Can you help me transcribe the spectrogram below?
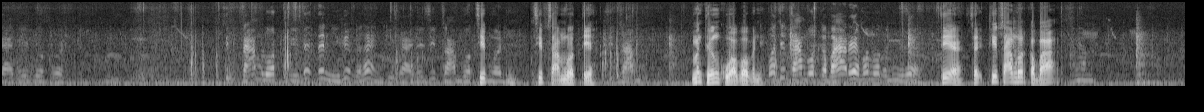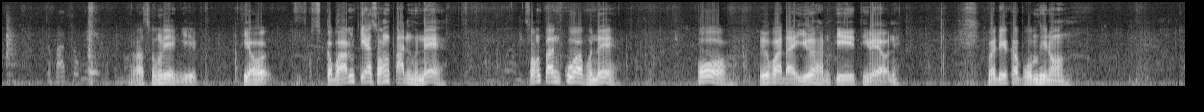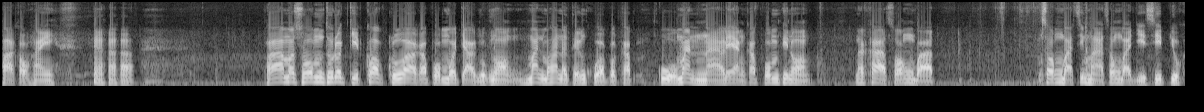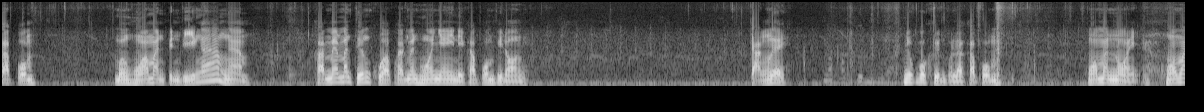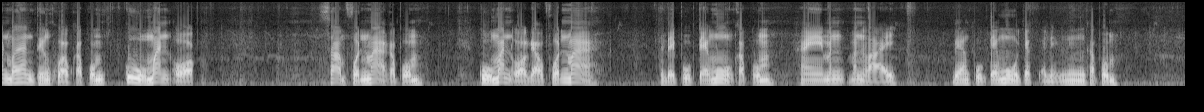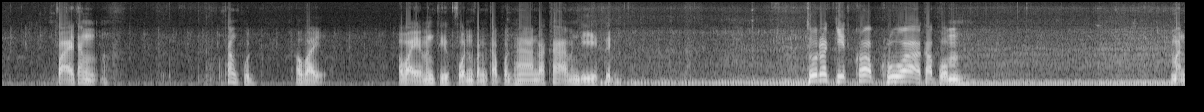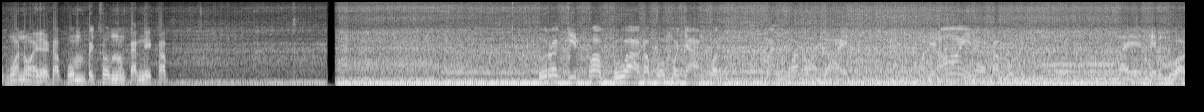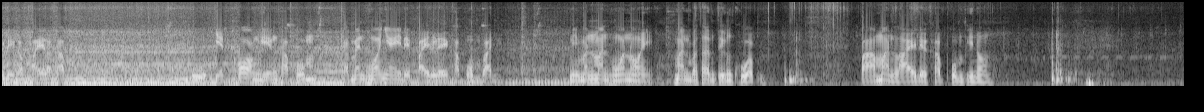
กายได้รถด้วยสิบสามรถนี่เต้นหนีขึ้นกระทั่งปีกายได้สิบสามรถสิบสิบสามรถเตี้ยสิบสามมันถึงขวบบ่บัดนี้ว่าสิบสามรถกระบะเด้เพราะรถอันนี้เด้อเตี้ยสิบสามรถกระบะกระบะสงเล็กว่าส่งเลขอีกเที่ยวกระบะมันแก่สองตันผุนเด้สองตันกลัวาผุนเด้ โอ้ถือว่าได้เยอะหันปีที่แล้วนี่สวัสดีครับผมพี่น้อง พาเขาให้ พามาชมธุรกิจครอบครัวครับผมบ่จากลูกน้อง มั่นพันถึงขวบครับ กู้มั่นนาแรงครับ ผมพี่น้องราคาสองบาทสองบาทสิบห้าสองบาทยี่สิบอยู่ครับผมเมืองหัวมันเป็นหวีงามงามขันแม่นมันถึงขวบขันแม่นหัวใหญ่นี่ครับ ผมพี่น้องจังเลยยุกบ่ขึ้นพุ่นแล้วครับผม หัวมันหน่อย หัวมันบ่ทันถึงขวบครับผม กู้มันออกซ้ำฝนมากครับผม กู้มันออกแล้วฝนมาได้ปลูกแตงโมครับผม ให้มันมันหลายแบ่งปลูกแตงโมจักอันหนึงครับผมฝ่ายทั้งทั้งผุนเอาไว้ เอาไว้มันถือฝนก่อนกับปัญหาราคามันดีขึ้น ธุรกิจครอบครัวครับผม มันหัวหน่อยเลยครับ ผมไปชมน้ำกันเลยครับ ธุรกิจครอบครัวครับผมก็จ้างคนมันหัวหน่อยหลายหัวน้อยนะครับผมใส่เต็มตัวเลยกับไปล้วครับปูเจ็ดข้องเลี้ยงครับ ผมขับแม่นหัวใหญ่ได้ไปเลยครับ ผมปันนี่มันมันหัวหน่อย มันประท่านถึงขวบปลามันหลายเลยครับ ผมพี่น้อง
